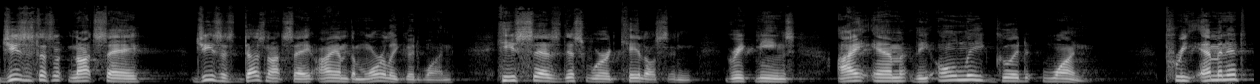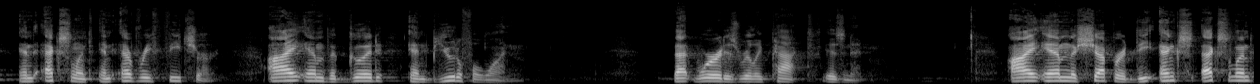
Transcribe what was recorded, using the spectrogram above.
Jesus does not say, Jesus does not say, I am the morally good one. He says this word, kalos, in Greek means, I am the only good one, preeminent and excellent in every feature. I am the good and beautiful one. That word is really packed, isn't it? I am the shepherd, the ex- excellent,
